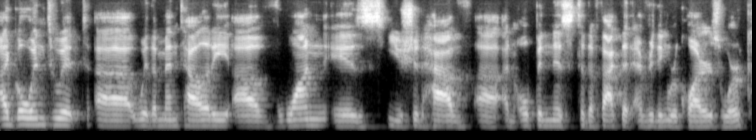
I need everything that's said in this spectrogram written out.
I go into it uh, with a mentality of one is you should have uh, an openness to the fact that everything requires work.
